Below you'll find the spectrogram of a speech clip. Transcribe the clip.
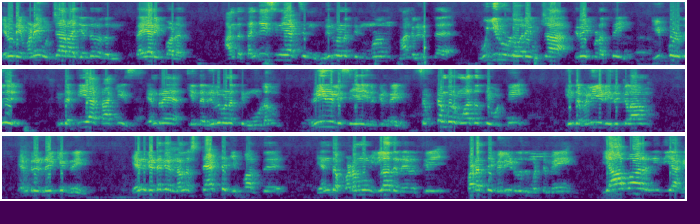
என்னுடைய மனைவி உஷா ராஜேந்திரன் அதன் தயாரிப்பாளர். அந்த தஞ்சை சினியாட்ஸின் நிறுவனத்தின் மூலம் நாங்கள் எடுத்த உயிர் உள்ளவரை உஷா திரைப்படத்தை இப்பொழுது இந்த டிஆர் டாக்கீஸ் என்ற இந்த நிறுவனத்தின் மூலம் ரீரிலீஸ் செய்ய இருக்கின்றேன். செப்டம்பர் மாதத்தை ஒட்டி இந்த வெளியீடு இருக்கலாம் என்று நினைக்கின்றேன். என்கிட்ட நல்ல ஸ்ட்ராட்டஜி பார்த்து எந்த படமும் இல்லாத நேரத்தில் படத்தை வெளியிடுவது மட்டுமே வியாபார ரீதியாக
